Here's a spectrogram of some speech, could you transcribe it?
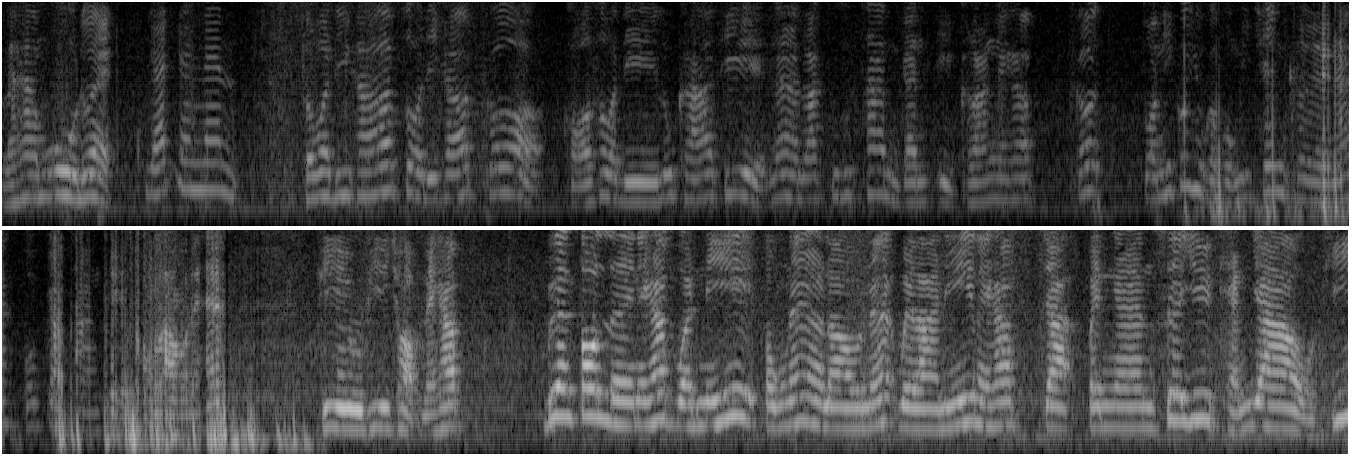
และห้ามอู้ด้วย ยัดแน่นสวัสดีครับ สวัสดีครับ ก็ขอสวัสดีลูกค้าที่น่ารักทุกๆท่านกันอีกครั้งนะครับ ก็ตอนนี้ก็อยู่กับผมอีกเช่นเคยนะ พบกับทางเพจของเรานะฮะ PUP Shop นะครับ เบื้องต้นเลยนะครับ วันนี้ตรงหน้าเรานะเวลานี้นะครับจะเป็นงานเสื้อยืดแขนยาวที่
